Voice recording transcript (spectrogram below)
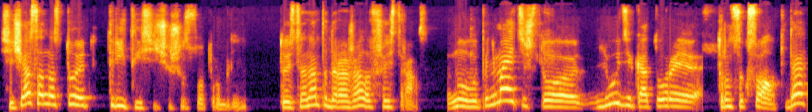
Сейчас она стоит 3600 рублей. То есть она подорожала в 6 раз. Ну, вы понимаете, что люди, которые транссексуалки, да,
